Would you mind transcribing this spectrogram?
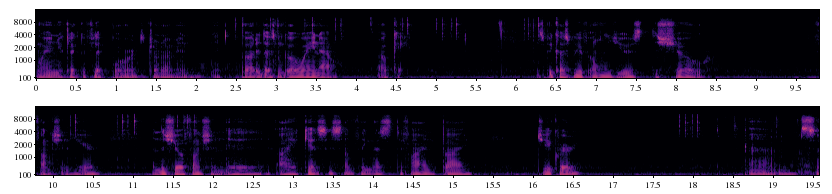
when you click the flipboard, drop them in, it, but it doesn't go away now. Okay. It's because we have only used the show function here. And the show function, is, I guess, is something that's defined by jQuery. Um, so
